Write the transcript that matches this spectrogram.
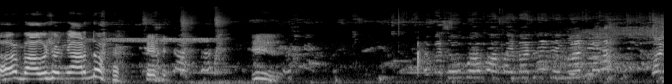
Ah, bago short nga Ardo. Nagkasubo pa, 500. Ay, mahal pala. Hoy!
